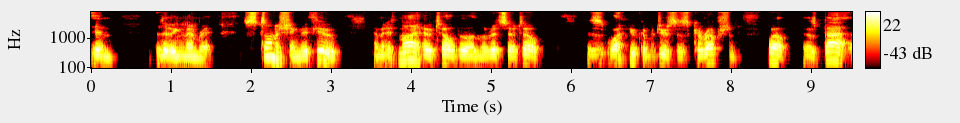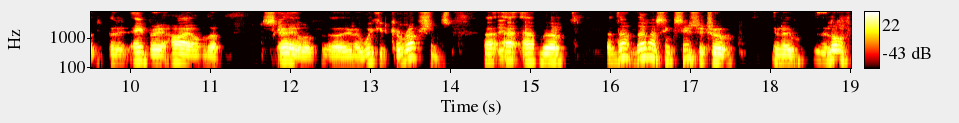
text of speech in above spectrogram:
in living memory. Astonishingly few. I mean, if my hotel bill in the Ritz Hotel is what you can produce as corruption. Well, it was bad, but it ain't very high on the scale of uh, you know wicked corruptions, uh, and, um, and that that I think seems to be true. Of, you know, a lot of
